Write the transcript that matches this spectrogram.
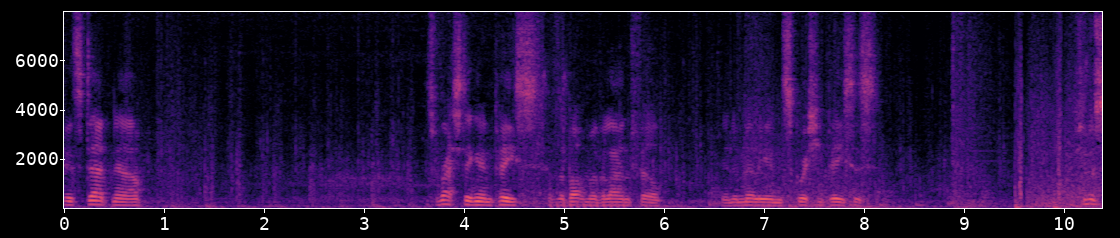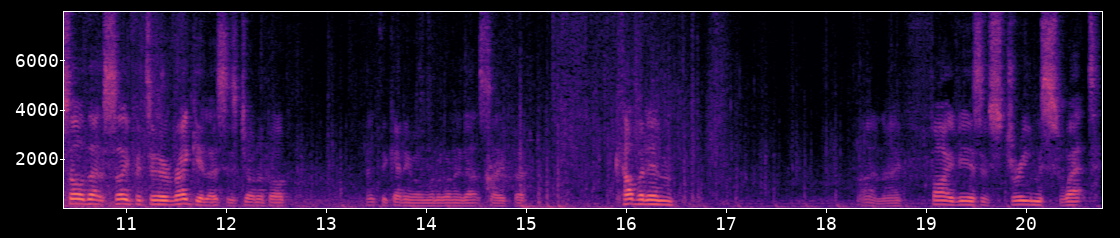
It's dead now. It's resting in peace at the bottom of a landfill in a million squishy pieces. Should have sold that sofa to a regular, says John Bob. I don't think anyone would have wanted that sofa. Covered in I don't know, five years of stream sweat.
